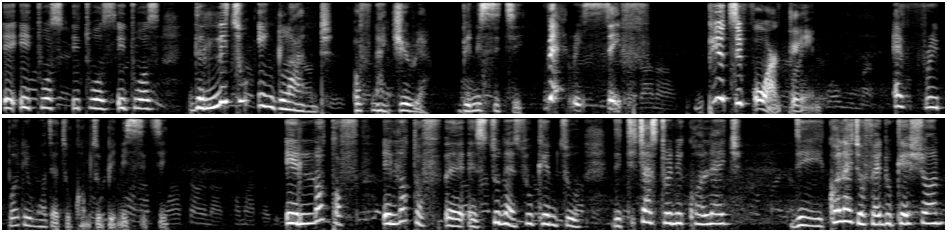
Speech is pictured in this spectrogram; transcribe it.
it was it was it was the little England of Nigeria, Benin City. Very safe, beautiful and clean. Everybody wanted to come to Benin City a lot of a lot of uh, students who came to the teachers training college the college of education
